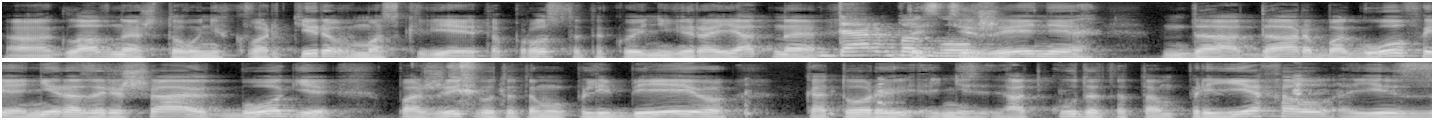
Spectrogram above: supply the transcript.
А, главное, что у них квартира в Москве. Это просто такое невероятное дар достижение. Да, дар богов, и они разрешают боги пожить вот этому плебею, который откуда-то там приехал из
